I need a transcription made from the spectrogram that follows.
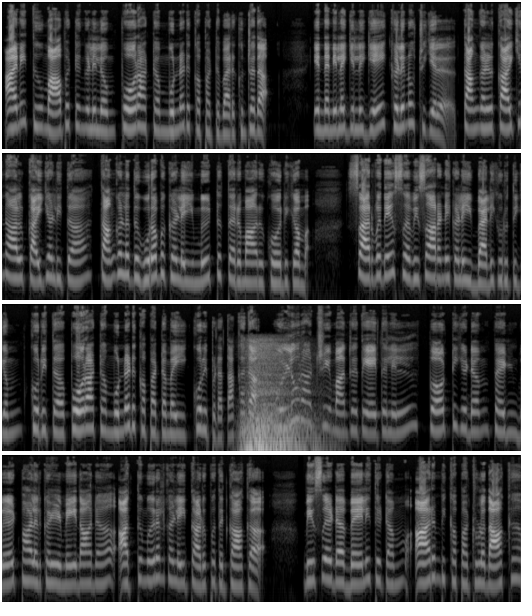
அனைத்து மாவட்டங்களிலும் போராட்டம் முன்னெடுக்கப்பட்டு வருகின்றது. இந்த நிலையிலேயே கிளிநொச்சியில் தங்கள் கையினால் கையளித்த தங்களது உறவுகளை மீட்டுத் தருமாறு கோரியும் சர்வதேச விசாரணைகளை வலியுறுத்தியும் குறித்த போராட்டம் முன்னெடுக்கப்பட்டமை குறிப்பிடத்தக்கது. உள்ளூராட்சி மன்ற தேர்தலில் போட்டியிடும் பெண் வேட்பாளர்கள் மீதான அத்துமீறல்களை தடுப்பதற்காக விசேட வேலைத்திட்டம் ஆரம்பிக்கப்பட்டுள்ளதாக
